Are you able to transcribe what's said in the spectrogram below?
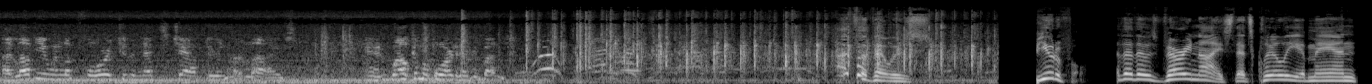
I love you and look forward to the next chapter in our lives. And welcome aboard, everybody. I thought that was beautiful. I thought that was very nice. That's clearly a man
